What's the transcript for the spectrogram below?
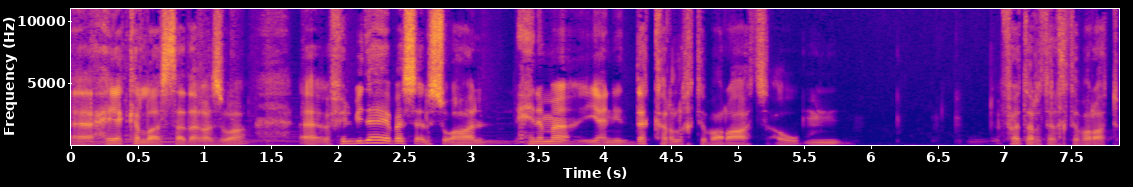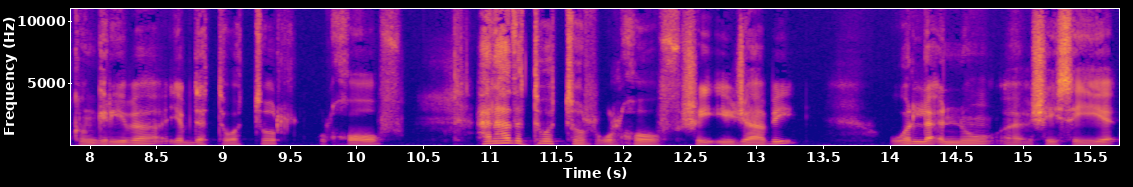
آه، حياك الله أستاذة غزوة. آه، في البداية بسأل سؤال حينما يعني نتذكر الاختبارات أو من فترة الاختبارات تكون قريبة يبدأ التوتر والخوف. هل هذا التوتر والخوف شيء إيجابي ولا إنه آه، شيء سيء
